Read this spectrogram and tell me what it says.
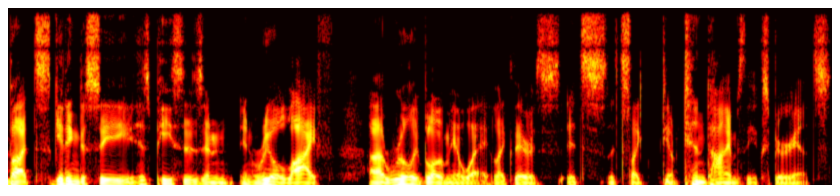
But getting to see his pieces in in real life uh, really blow me away. Like there's it's it's like you know ten times the experience.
